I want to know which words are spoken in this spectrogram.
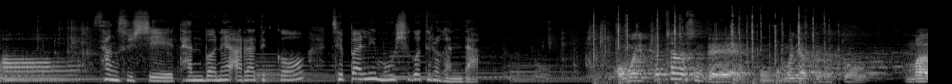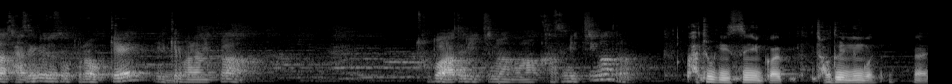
아, 상수 씨 단번에 알아듣고 재빨리 모시고 들어간다. 어머니 편찮으신데 음. 어머니 앞에서 또 엄마 나 잘생겨져서 돌아올게 이렇게 말하니까 저도 아들이 있지만 아 가슴이 찡하더라고. 가족이 있으니까 저도 있는 거죠. 예.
